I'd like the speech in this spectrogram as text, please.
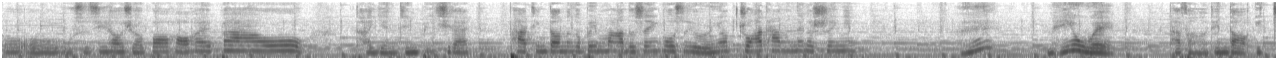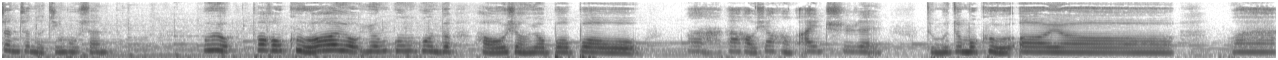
哦哦，五十七号小豹好害怕哦。它眼睛闭起来，怕听到那个被骂的声音，或是有人要抓它的那个声音。哎，没有哎，它反而听到一阵阵的惊呼声。哎呦，它好可爱哦，圆滚滚的，好想要抱抱哦。啊，它好像很爱吃哎，怎么这么可爱呀？哇，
